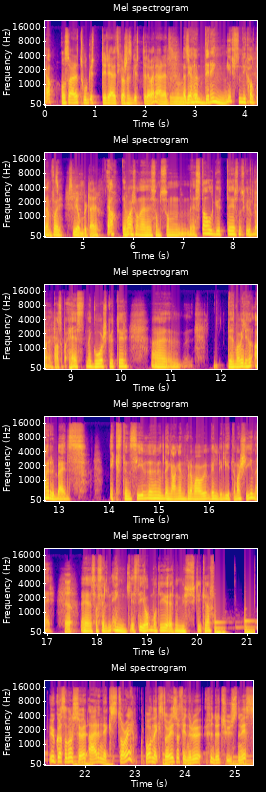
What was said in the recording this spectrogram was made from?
Ja, Og så er det to gutter, jeg vet ikke hva slags gutter det var. Er det et ja, de som, sånne drenger, som de kalte dem for. som jobbet der? ja. Ja, det var sånne som, som stallgutter som skulle passe på hestene, gårdsgutter. Eh, Det var veldig sånn arbeidsekstensiv den gangen, for det var jo veldig lite maskiner. Ja. Eh, Så selv den enkleste jobb måtte gjøres med muskelkraft. Ukas annonsør er Next Story. På Nextory så finner du hundretusenvis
